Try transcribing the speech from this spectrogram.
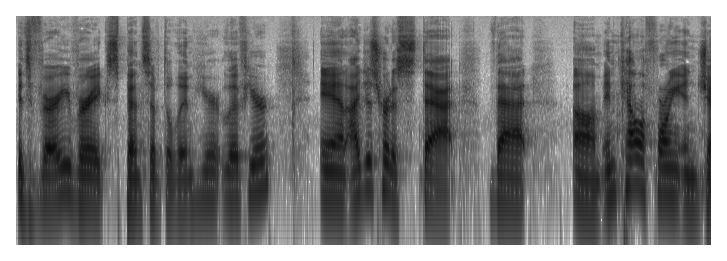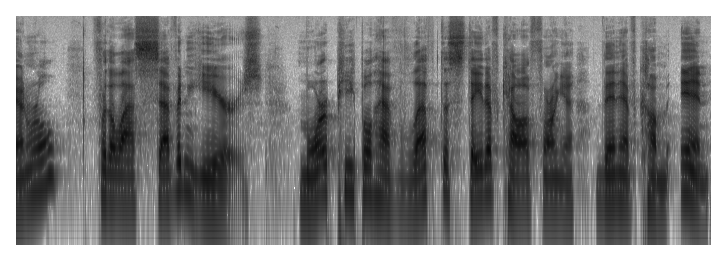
it's very, very expensive to live here. Live here, and I just heard a stat that um, in California in general, for the last seven years, more people have left the state of California than have come in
